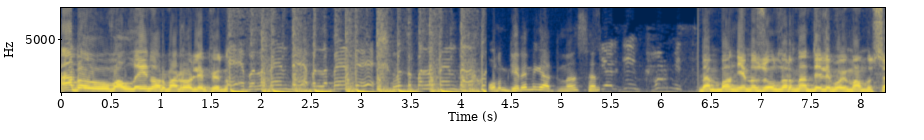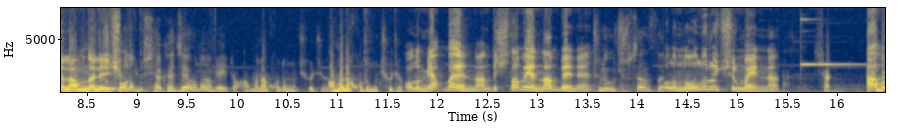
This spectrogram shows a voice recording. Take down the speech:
Abo vallahi normal rol yapıyordum. Oğlum gene mi geldin lan sen? Ben ban yemez oğullarından deli boy Mahmut. Selamun aleyküm. Oğlum bu şakacı oğlum. Ceyto amına kodumu çocuğu. Amına kodumu çocuğu. Oğlum yapmayın lan dışlamayın lan beni. Şunu uçursanız da. Oğlum ne olur uçurmayın lan. Şak. Abo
